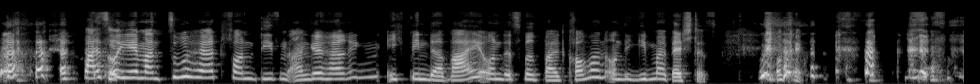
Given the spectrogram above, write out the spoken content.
Falls so jemand zuhört von diesen Angehörigen, ich bin dabei und es wird bald kommen und ich gebe mein Bestes. Okay.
